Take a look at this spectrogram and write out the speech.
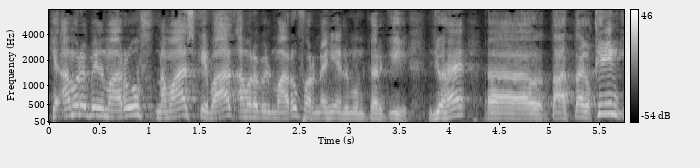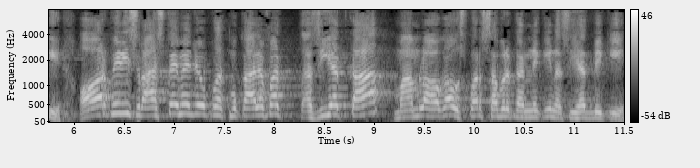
کہ امر بالمعروف نماز کے بعد امر بالمعروف اور نہیں المنکر کی جو ہے تلقین کی۔ اور پھر اس راستے میں جو مخالفت اذیت کا معاملہ ہوگا اس پر صبر کرنے کی نصیحت بھی کی۔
